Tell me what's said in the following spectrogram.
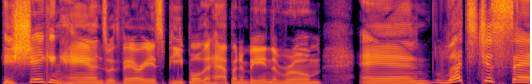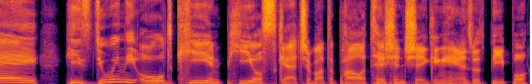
He's shaking hands with various people that happen to be in the room. And let's just say he's doing the old Key and Peele sketch about the politician shaking hands with people.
